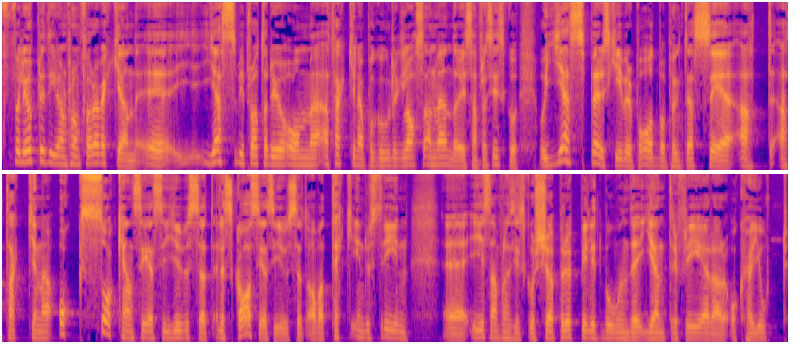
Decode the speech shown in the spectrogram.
följa upp lite grann från förra veckan. Eh, yes, vi pratade ju om attackerna på Google Glass-användare i San Francisco. Och Jesper skriver på oddbo.se att attackerna också kan ses i ljuset, eller ska ses i ljuset av att techindustrin eh, i San Francisco köper upp billigt boende, gentrifierar och har gjort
